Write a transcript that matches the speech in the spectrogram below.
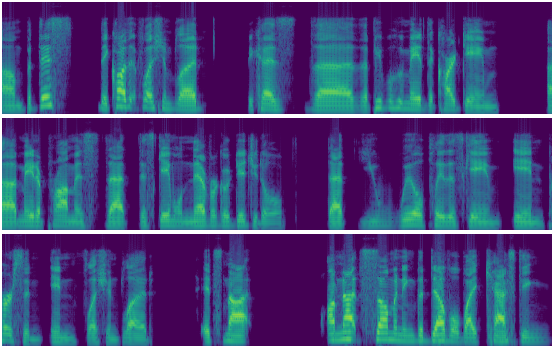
Um, but this they called it Flesh and Blood because the the people who made the card game uh, made a promise that this game will never go digital. That you will play this game in person in flesh and blood. It's not. I'm not summoning the devil by casting.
